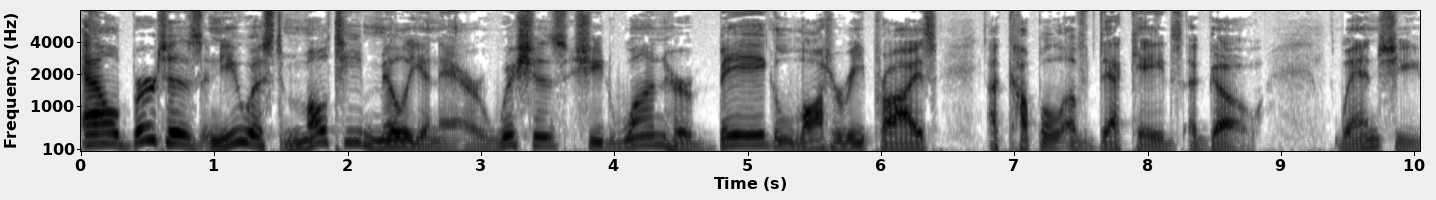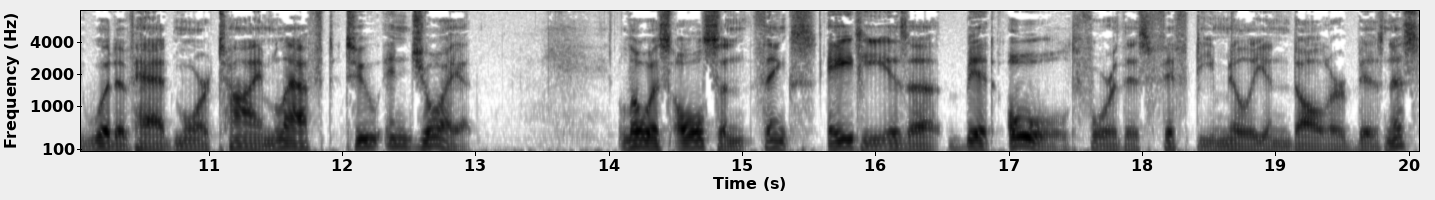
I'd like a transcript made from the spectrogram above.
Alberta's newest multimillionaire wishes she'd won her big lottery prize a couple of decades ago, when she would have had more time left to enjoy it. Lois Olson thinks 80 is a bit old for this $50 million business,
